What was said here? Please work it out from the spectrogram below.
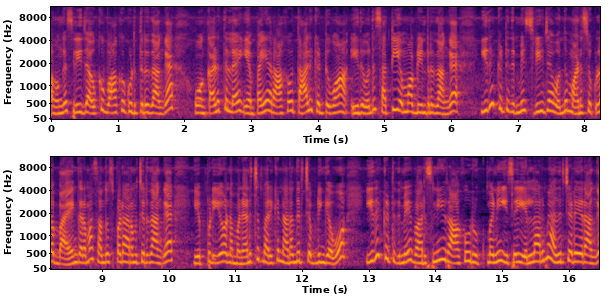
அவங்க ஸ்ரீஜாவுக்கு வாக்கு கொடுத்துருந்தாங்க. உன் கழுத்தில் என் பையன் ராகவ் தாலி கட்டுவான். இது வந்து சத்தியமா? அப்படின்றதாங்க இது கிட்டதுமே ஸ்ரீஜா வந்து மனசுக்குள்ளே பயங்கரமாக சந்தோஷப்பட ஆரம்பிச்சிருந்தாங்க. எப்படியோ நம்ம நினச்ச மாதிரிக்கு நடந்துருச்சு அப்படிங்கவும் இது கிட்டதுமே வர்ஷினி ராகு ருக்மணி இசை எல்லாருமே அதிர்ச்சி அடைகிறாங்க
